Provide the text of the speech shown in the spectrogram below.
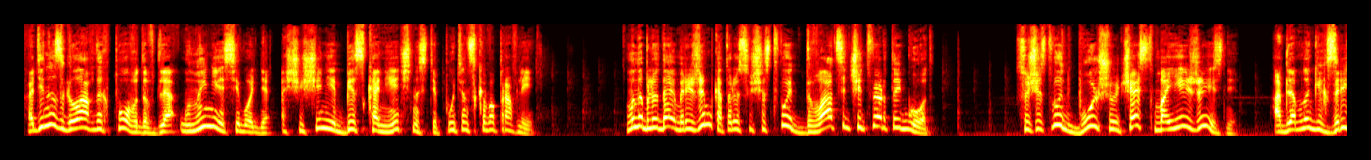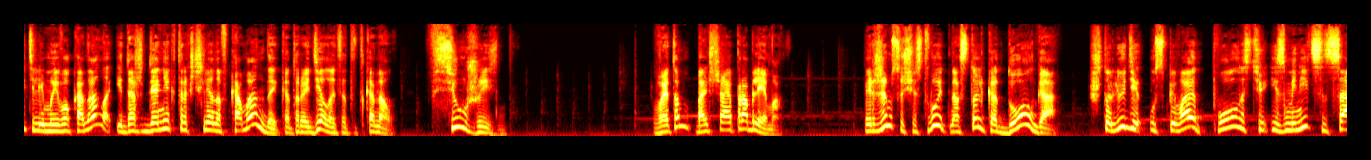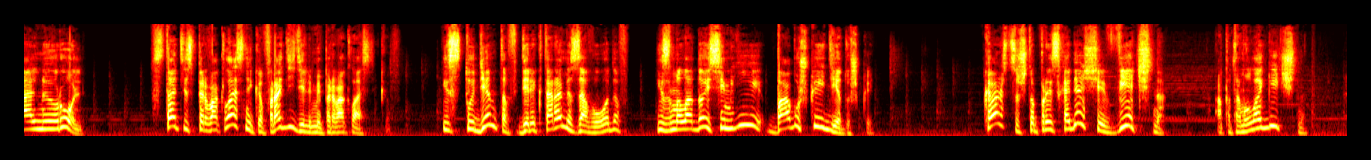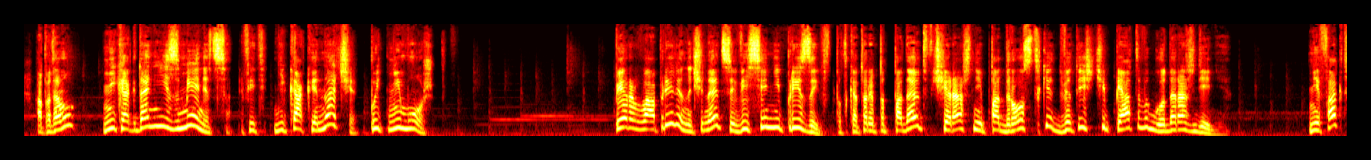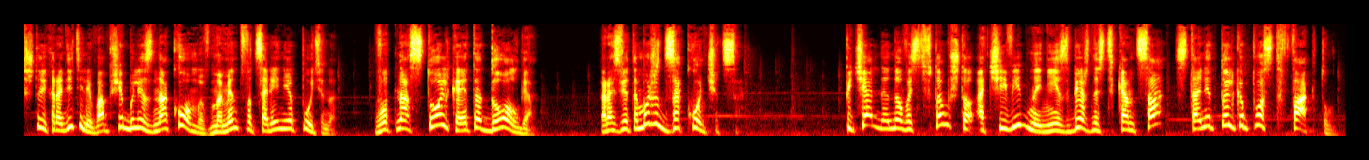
Один из главных поводов для уныния сегодня – ощущение бесконечности путинского правления. Мы наблюдаем режим, который существует 24 год. Существует большую часть моей жизни. А для многих зрителей моего канала и даже для некоторых членов команды, которая делает этот канал, всю жизнь. В этом большая проблема. Режим существует настолько долго, что люди успевают полностью изменить социальную роль. Стать из первоклассников родителями первоклассников, из студентов директорами заводов, из молодой семьи бабушкой и дедушкой. Кажется, что происходящее вечно, а потому логично, а потому никогда не изменится, ведь никак иначе быть не может. 1 апреля начинается весенний призыв, под который подпадают вчерашние подростки 2005 года рождения. Не факт, что их родители вообще были знакомы в момент воцарения Путина. Вот настолько это долго. Разве это может закончиться? Печальная новость в том, что очевидной неизбежность конца станет только постфактум.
